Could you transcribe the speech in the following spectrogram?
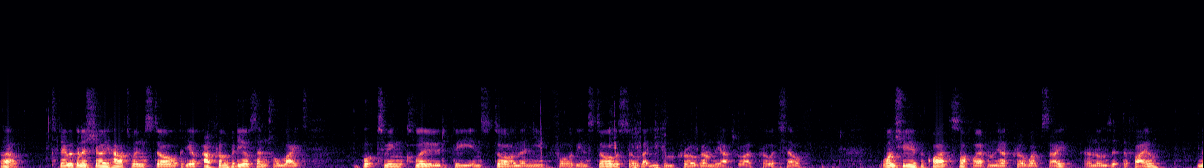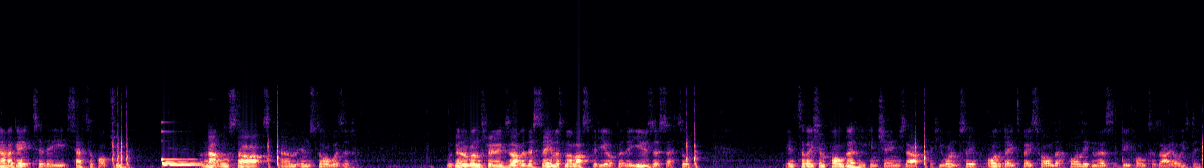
Hello, today we're going to show you how to install Video AdPro Video Central Lite but to include the installer menu for the installer so that you can program the actual AdPro itself. Once you've acquired the software from the AdPro website and unzip the file, navigate to the setup option and that will start an install wizard. We're going to run through exactly the same as my last video for the user setup installation folder you can change that if you want to or the database folder or leave them as default as I always do.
